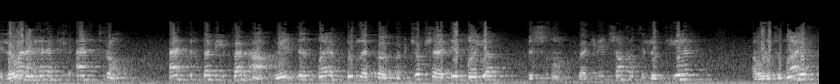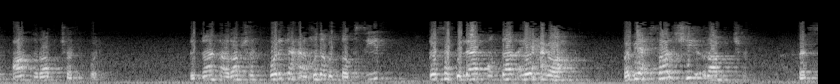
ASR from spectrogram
اللي هو أنا هنا في انترم انترم ده بيفرقع وينزل ميه في الدوجلاس باوتش ما بتشوفش هذه المية بالسونار يبقى دي من شخص اللوتير أو لوتونايت ان رابتشر فوليك luteinized unruptured follicle هناخدها بالتفصيل. القصة كلها منطقة هي حاجة واحدة. ما بيحصلش rupture بس.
